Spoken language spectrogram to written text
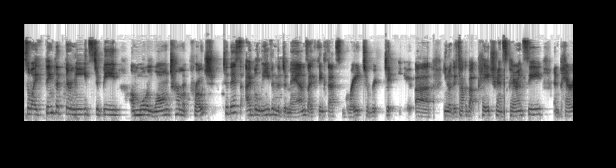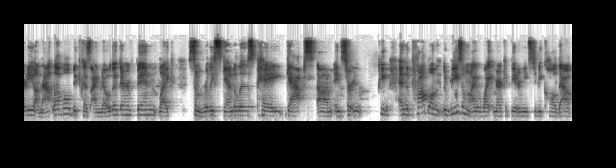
so I think that there needs to be a more long-term approach to this. I believe in the demands. I think that's great to, re- to uh, you know, they talk about pay transparency and parity on that level because I know that there have been like some really scandalous pay gaps um, in certain people. And the problem, the reason why the white American theater needs to be called out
